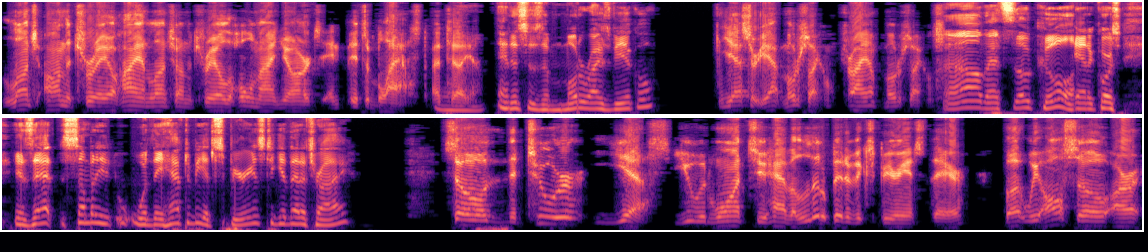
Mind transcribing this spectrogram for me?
lunch on the trail, high end lunch on the trail, the whole nine yards. And it's a blast, I wow. tell you. And this is a motorized vehicle? Yes, sir. Yeah, motorcycle. Triumph motorcycles. Oh, that's so cool. And of course, is that somebody, would they have to be experienced to give that a try? So the tour, yes, you would want to have a little bit of experience there, but we also are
